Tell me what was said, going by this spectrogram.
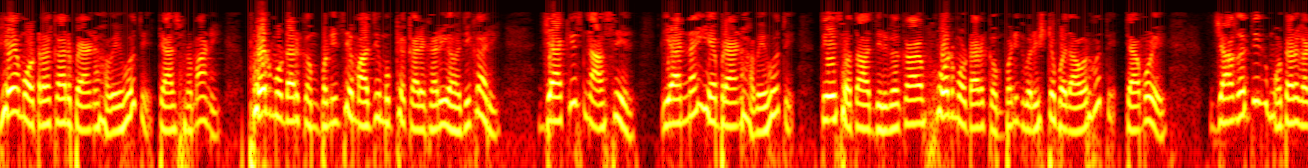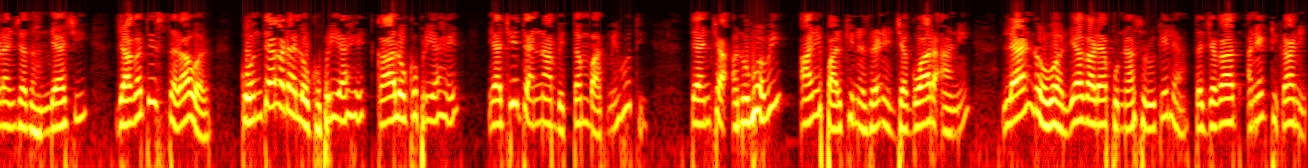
हे मोटारकार ब्रँड हवे होते. त्याचप्रमाणे फोर्ड मोटार कंपनीचे माजी मुख्य कार्यकारी अधिकारी जॅकिस नासिर यांनाही हे ब्रँड हवे होते. ते स्वतः दीर्घकाळ फोर्ड मोटार कंपनीत वरिष्ठ पदावर होते. त्यामुळे जागतिक मोटार गाड्यांच्या धंद्याची जागतिक स्तरावर कोणत्या गाड्या लोकप्रिय आहेत का लोकप्रिय आहेत याची त्यांना बित्तम बातमी होती. त्यांच्या अनुभवी आणि पारखी नजरेने जग्वार आणि लँड रोव्हर या गाड्या पुन्हा सुरू केल्या तर जगात अनेक ठिकाणी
